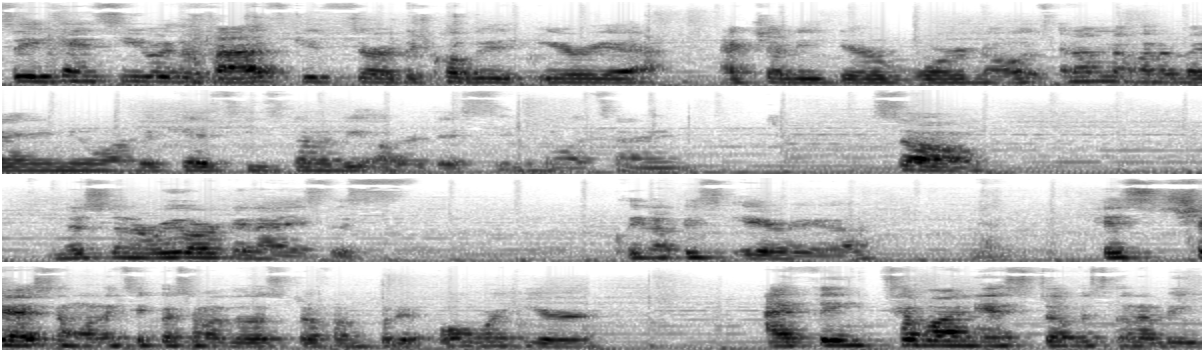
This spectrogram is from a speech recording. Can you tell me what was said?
so you can see where the baskets are, the covered area, actually they're worn out. And I'm not gonna buy any new one because he's gonna be out of this in no time. So I'm just gonna reorganize this, clean up his area. His chest, I'm gonna take out some of those stuff and put it over here. I think Tavania's stuff is gonna be,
